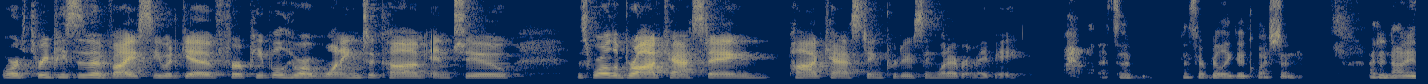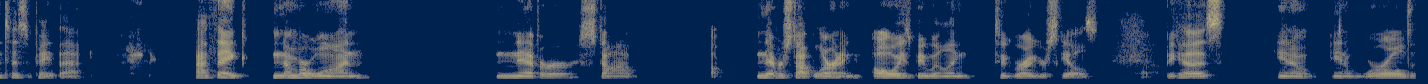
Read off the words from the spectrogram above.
or three pieces of advice you would give for people who are wanting to come into this world of broadcasting, podcasting, producing, whatever it may be. Wow, That's a that's a really good question. I did not anticipate that. I think number one, never stop uh, never stop learning. Always be willing to grow your skills because you know, in a world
